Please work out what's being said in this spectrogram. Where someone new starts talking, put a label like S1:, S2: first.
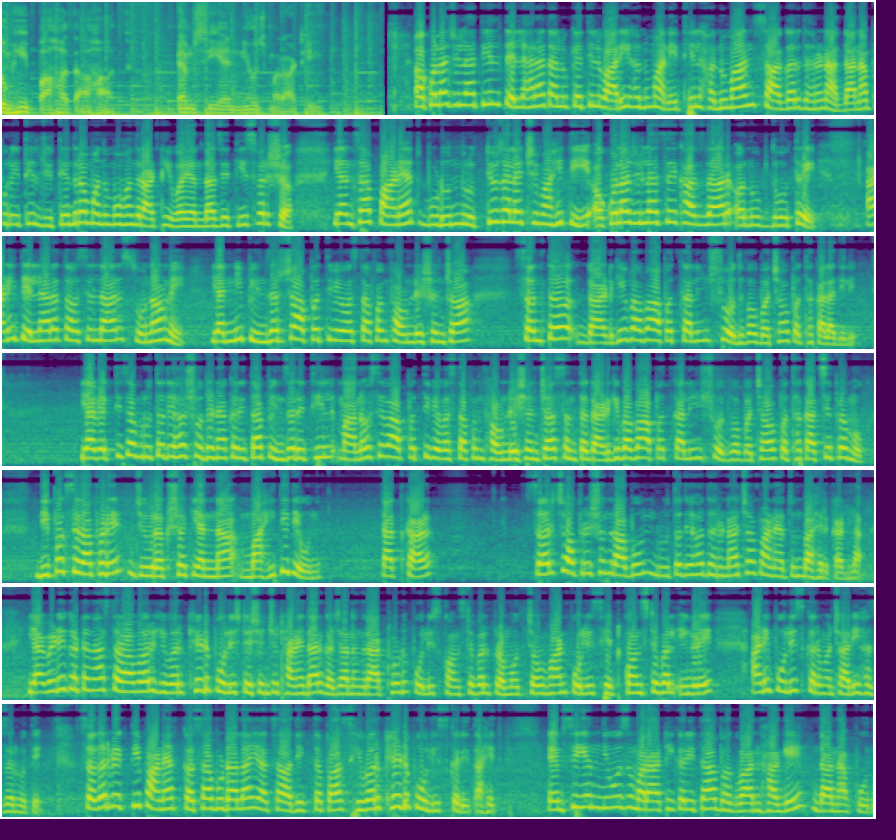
S1: तुम्ही पाहत आहात M C N news Marathi.
S2: Akola जिल्ह्यातील तेल्हारा तालुक्यातील वारी हनुमान येथील हनुमान सागर धरणात दानापूर येथील जितेंद्र मनमोहन राठी वय अंदाजे तीस वर्ष यांचा पाण्यात बुडून मृत्यू झाल्याची माहिती अकोला जिल्ह्याचे खासदार अनुप धोत्रे आणि तेल्हारा तहसीलदार सोनावणे यांनी पिंजरच्या आपत्ती व्यवस्थापन फाउंडेशनच्या संत गाडगेबाबा आपत्कालीन शोध व बचाव पथकाला दिली. या व्यक्तीचा मृतदेह शोधण्याकरिता पिंजर येथील मानवसेवा आपत्ती व्यवस्थापन फाउंडेशनच्या संत गाडगेबाबा आपत्कालीन शोध व बचाव पथकाचे प्रमुख दीपक सदाफडे जीवरक्षक यांना माहिती देऊन तात्काळ सर्च ऑपरेशन राबवून मृतदेह धरणाच्या पाण्यातून बाहेर काढला. यावेळी घटनास्थळावर हिवरखेड पोलीस स्टेशनचे ठाणेदार Gajanan Rathod police constable Pramod Chavan police head constable Ingale आणि पोलीस कर्मचारी हजर होते. सदर व्यक्ती पाण्यात कसा बुडाला याचा अधिक तपास हिवरखेड पोलीस करीत आहेत. एमसीएन न्यूज मराठीकरिता भगवान हागे दानापूर.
